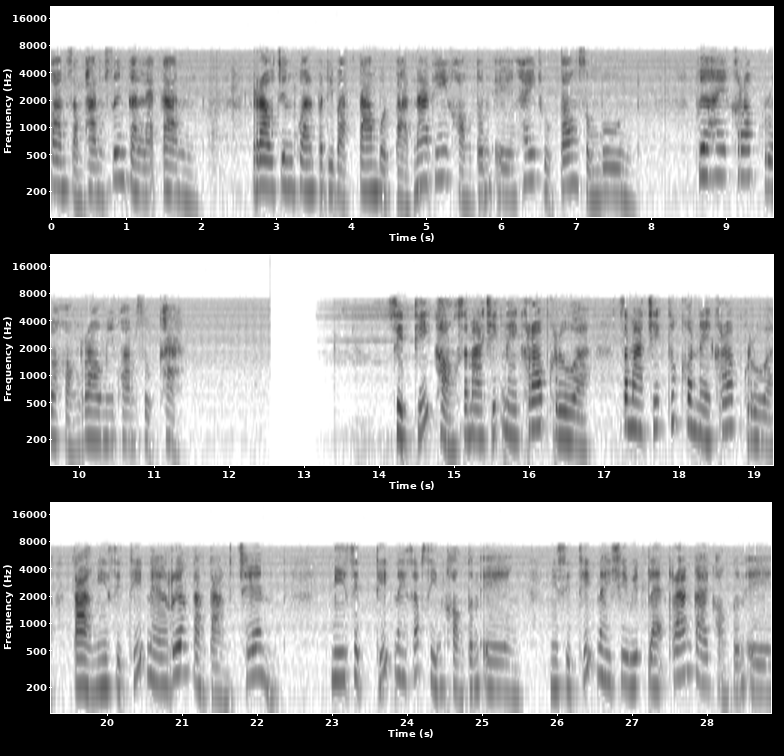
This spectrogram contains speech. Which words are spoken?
ความสัมพันธ์ซึ่งกันและกัน เราจึงควรปฏิบัติตามบทบาทหน้าที่ของตนเองให้ถูกต้องสมบูรณ์ เพื่อให้ครอบครัวของเรามีความสุขค่ะ สิทธิของสมาชิกในครอบครัว สมาชิกทุกคนในครอบครัวต่างมีสิทธิในเรื่องต่างๆ เช่น มีสิทธิในทรัพย์สินของตนเอง มีสิทธิในชีวิตและร่างกายของตนเอง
